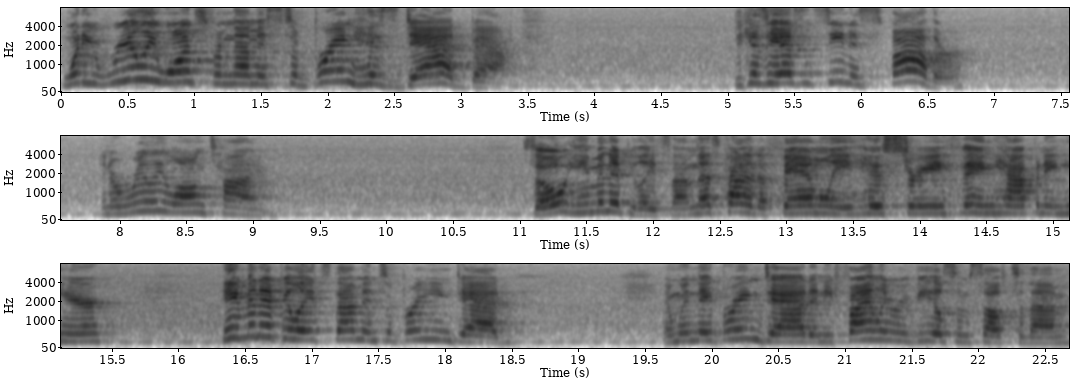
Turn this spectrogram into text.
what he really wants from them is to bring his dad back. Because he hasn't seen his father in a really long time. So he manipulates them. That's kind of the family history thing happening here. He manipulates them into bringing dad. And when they bring dad and he finally reveals himself to them,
